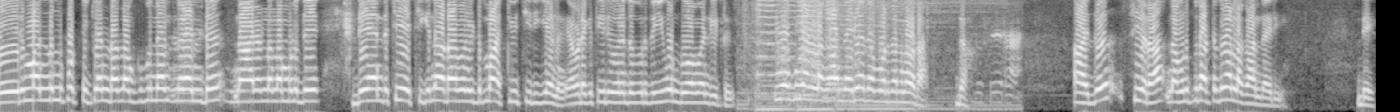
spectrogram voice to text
പേരും മണ്ണൊന്നും പൊട്ടിക്കണ്ട. നമുക്കിപ്പോ ന- രണ്ട് നാലെണ്ണം നമ്മളിത് ഇത് എന്റെ ചേച്ചിക്ക് നടാൻ വേണ്ടിട്ട് മാറ്റി വെച്ചിരിക്കുകയാണ്. എവിടേക്ക് തിരുവനന്തപുരത്തേക്ക് കൊണ്ടുപോകാൻ വേണ്ടിയിട്ട്. നമുക്ക് വെള്ളക്കാന്താരി അതേപോലെ തന്നെ നടാം. ഇതാ. ആ ഇത് സിറ. നമ്മളിപ്പോ നട്ടത് വെള്ളക്കാന്താരി. ഇതേ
